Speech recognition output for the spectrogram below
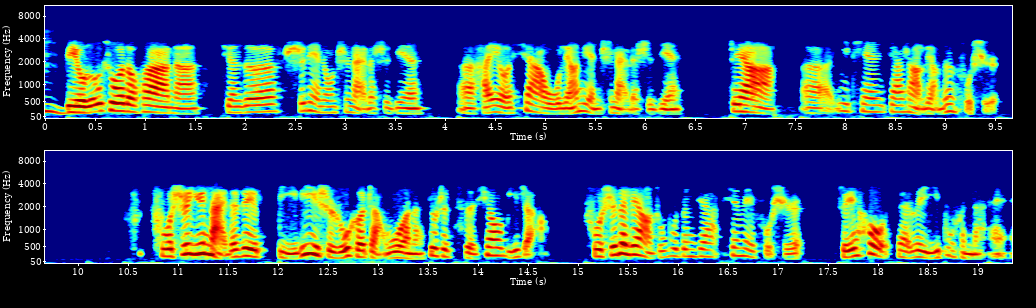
嗯，比如说的话呢，选择十点钟吃奶的时间。呃，还有下午两点吃奶的时间，这样啊，呃，一天加上两顿辅食，辅食与奶的这比例是如何掌握呢？就是此消彼长，辅食的量逐步增加，先喂辅食，随后再喂一部分奶，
